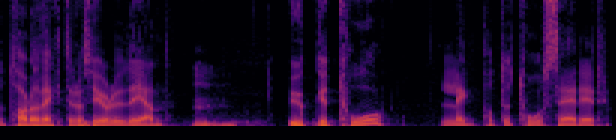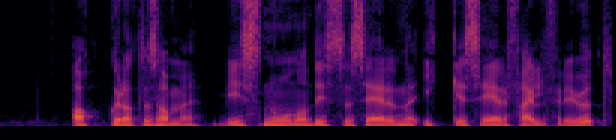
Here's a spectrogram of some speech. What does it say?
Så tar du og vekter, og så gjør du det igjen. Uke to, legg på til to serier. Akkurat det samme. Hvis noen av disse seriene ikke ser feilfrie ut,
